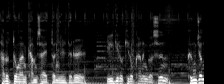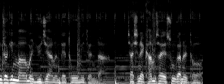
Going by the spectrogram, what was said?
하루 동안 감사했던 일들을 일기로 기록하는 것은 긍정적인 마음을 유지하는 데 도움이 된다. 자신의 감사의 순간을 더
